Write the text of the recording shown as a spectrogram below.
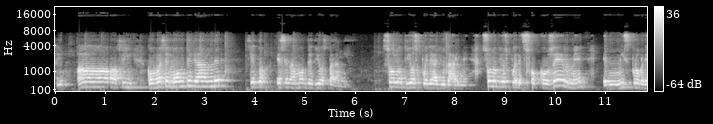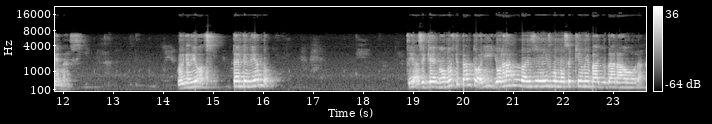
¿Sí? Ah, sí, como ese monte grande, ¿cierto? Es el amor de Dios para mí. Solo Dios puede ayudarme, solo Dios puede socorrerme en mis problemas. Gloria a Dios. ¿Está entendiendo? Así que no, no esté tanto ahí llorando a sí mismo, no sé quién me va a ayudar ahora.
